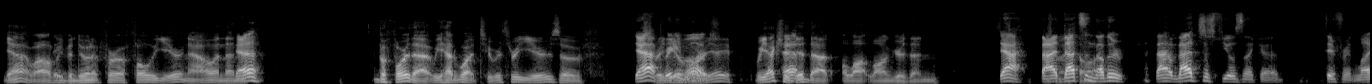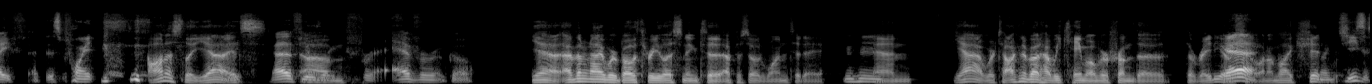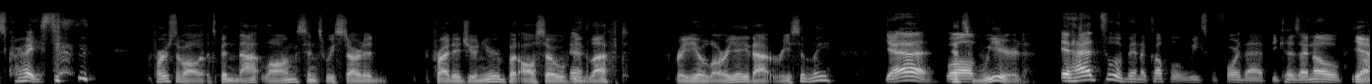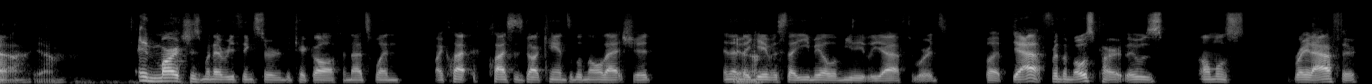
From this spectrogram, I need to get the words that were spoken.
yeah. Well, we've been doing it for a full year now, and then Yeah. before that, we had what two or three years of Yeah, Radio pretty much. Laurier? We actually Yeah. did that a lot longer than Yeah, that that's another that that just feels like a different life at this point. honestly. Yeah, Like, it's that feels um, like forever ago. yeah. Evan and I were both re-listening to episode one today, Mhm. and yeah, we're talking about how we came over from the the radio Yeah. show, and I'm like, shit. Like, Jesus Christ. First of all, it's been that long since we started Friday Junior, but also Yeah. we left Radio Laurier that recently. yeah. Well, it's weird. it had to have been a couple of weeks before that because I know Yeah, um, yeah. In March is when everything started to kick off, and that's when my cla- classes got canceled and all that shit. And then they gave us that email immediately afterwards. But yeah, for the most part, it was almost right after.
